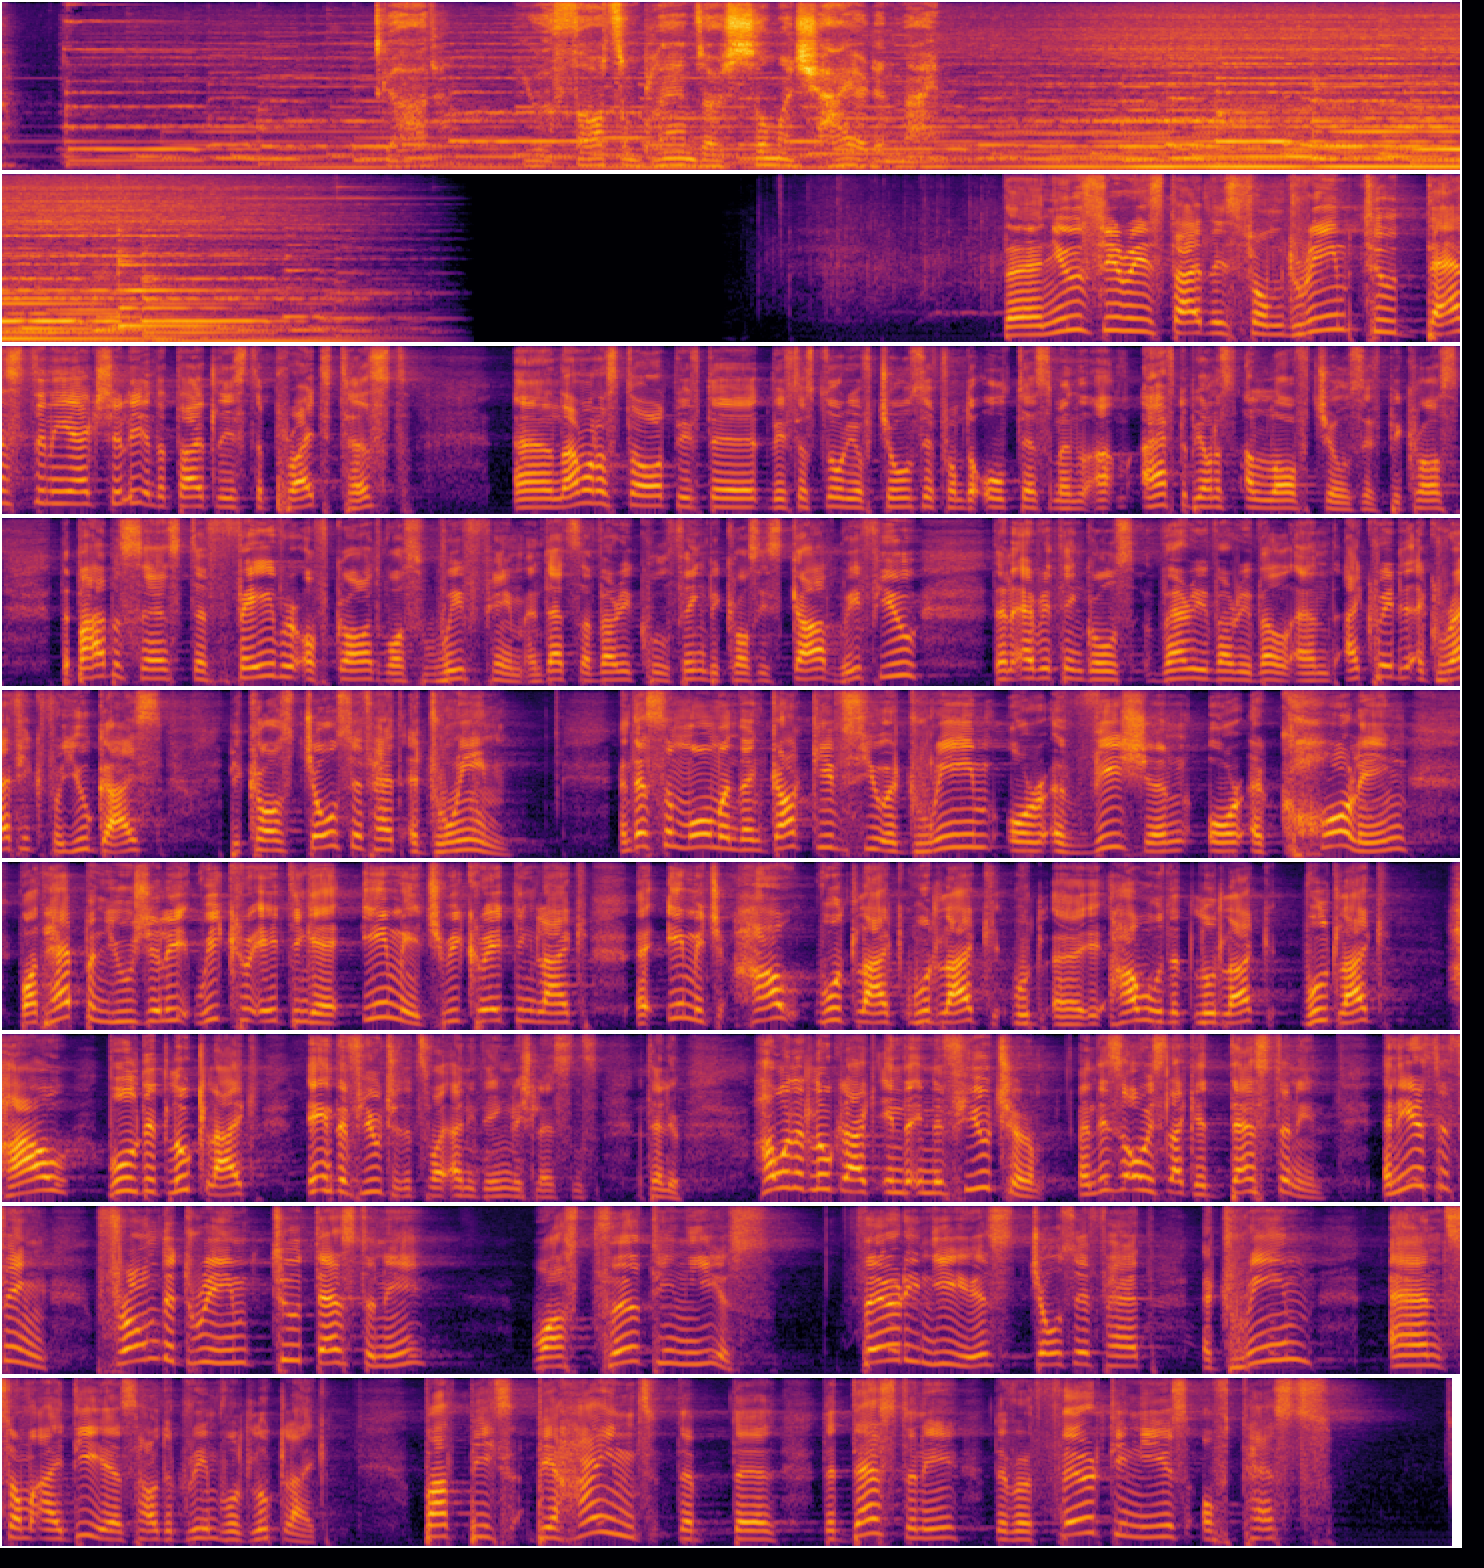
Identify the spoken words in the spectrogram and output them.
God, your thoughts and plans are so much higher than mine. The new series title is From Dream to Destiny, actually, and the title is The Pride Test. And I want to start with the, with the story of Joseph from the Old Testament. I have to be honest, I love Joseph because the Bible says the favor of God was with him. And that's a very cool thing because is God with you, then everything goes very, very well. And I created a graphic for you guys because Joseph had a dream. And that's a moment when God gives you a dream or a vision or a calling. What happens usually, we creating an image. We creating like an image. How would like would like would uh, how would it look like? Would like how would it look like in the future? That's why I need the English lessons. I tell you, how would it look like in the in the future? And this is always like a destiny. And here's the thing: from the dream to destiny was 13 years. 13 years, Joseph had a dream and some ideas how the dream would look like. But be behind the, the, the destiny, there were 13 years of tests.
